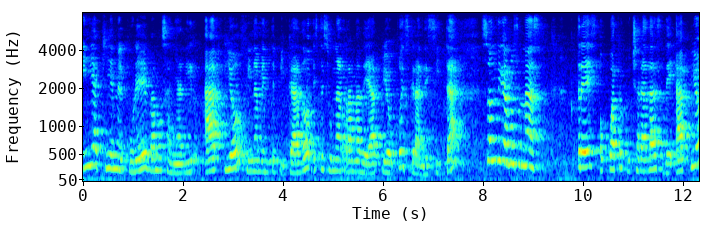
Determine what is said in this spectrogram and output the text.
Y aquí en el puré vamos a añadir apio finamente picado. Esta es una rama de apio pues grandecita. Son digamos unas 3 o 4 cucharadas de apio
